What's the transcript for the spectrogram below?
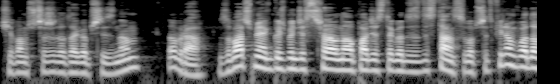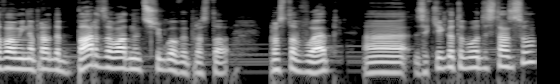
Się wam szczerze do tego przyznam. Dobra, zobaczmy jak gość będzie strzelał na opadzie z tego z dystansu, bo przed chwilą władował mi naprawdę bardzo ładne trzy głowy prosto, prosto w łeb. Eee, z jakiego to było dystansu?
